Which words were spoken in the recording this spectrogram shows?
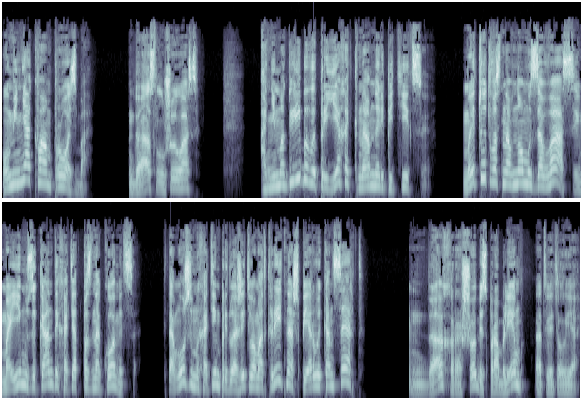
У меня к вам просьба. Да, слушаю вас. А не могли бы вы приехать к нам на репетицию? Мы тут в основном из-за вас, и мои музыканты хотят познакомиться. К тому же мы хотим предложить вам открыть наш первый концерт. Да, хорошо, без проблем, ответил я.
